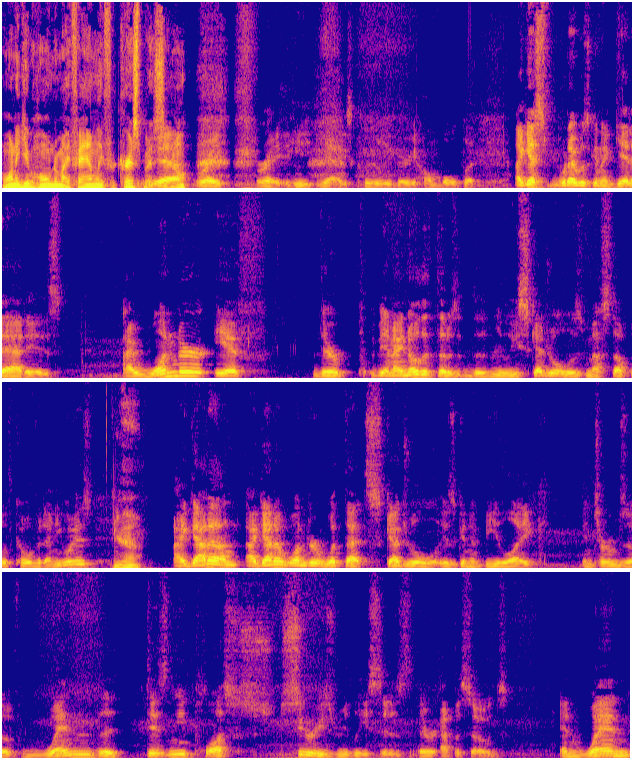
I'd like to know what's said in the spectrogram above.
I want to get home to my family for Christmas, yeah, you know. right, right. He, yeah, he's clearly very humble. But I guess what I was gonna get at is, I wonder if they're, and I know that the the release schedule was messed up with COVID, anyways. Yeah, I gotta, I gotta wonder what that schedule is gonna be like in terms of when the Disney Plus series releases their episodes, and when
